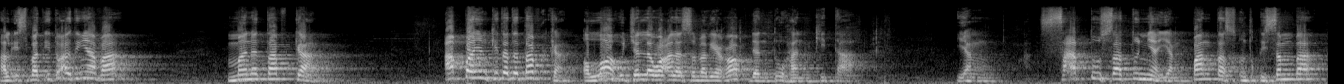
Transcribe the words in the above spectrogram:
Al-isbat itu artinya apa? Menetapkan apa yang kita tetapkan? Allah Jalla wa ala sebagai Rabb dan Tuhan kita. Yang satu-satunya yang pantas untuk disembah,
